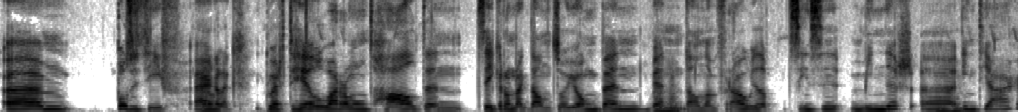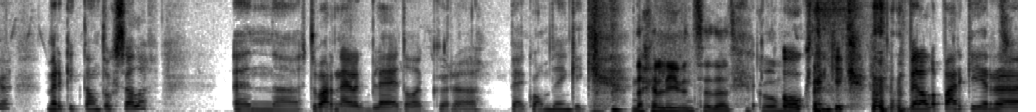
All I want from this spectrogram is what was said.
Ehm, positief, eigenlijk. Ik werd heel warm onthaald. En zeker omdat ik dan zo jong ben, ben Mhm. dan een vrouw, dat ze minder Mhm. in het jagen. Merk ik dan toch zelf. En eh, ze waren eigenlijk blij dat ik er eh, bij kwam, denk ik. Dat je levend bent uitgekomen. Ook, denk ik. ik ben al een paar keer eh,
